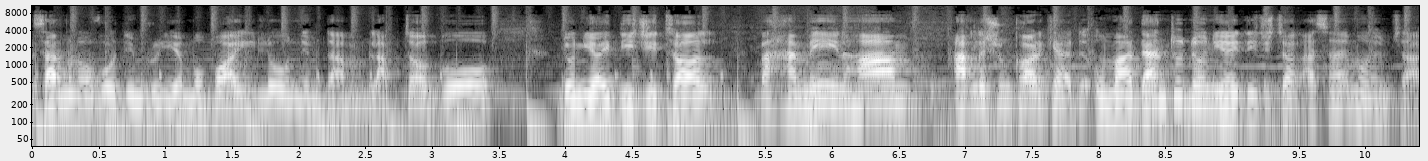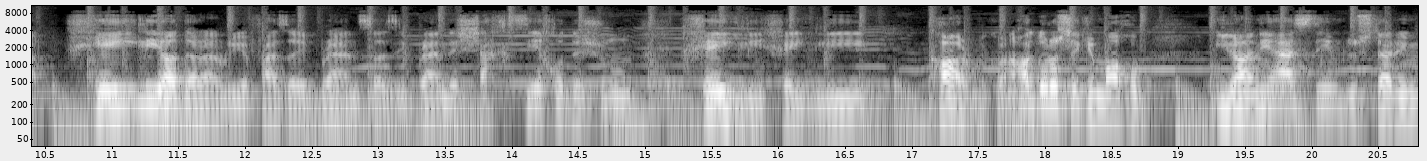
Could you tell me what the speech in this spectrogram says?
سرمون آوردیم روی موبایل و نمیدم لپتاپ و دنیای دیجیتال. و همه این هم عقلشون کار کرده. اومدن تو دنیای دیجیتال اصلا مهمتر. خیلی یاد دارن روی فضای برند سازی برند شخصی خودشون خیلی خیلی کار می‌کنه. حال درسته که ما خب ایرانی هستیم دوست داریم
